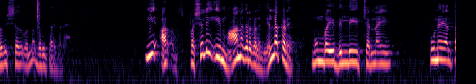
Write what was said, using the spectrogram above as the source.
ಭವಿಷ್ಯವನ್ನು ಬರಿತಾ ಇದ್ದಾರೆ. ಈ ಸ್ಪೆಷಲಿ ಈ ಮಹಾನಗರಗಳಲ್ಲಿ ಎಲ್ಲ ಕಡೆ ಮುಂಬೈ ದಿಲ್ಲಿ ಚೆನ್ನೈ ಪುಣೆ ಅಂತ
